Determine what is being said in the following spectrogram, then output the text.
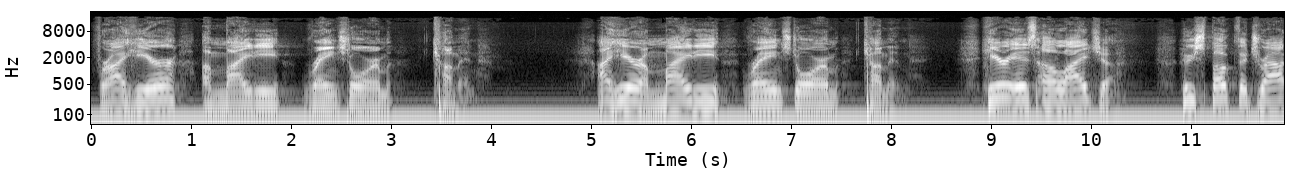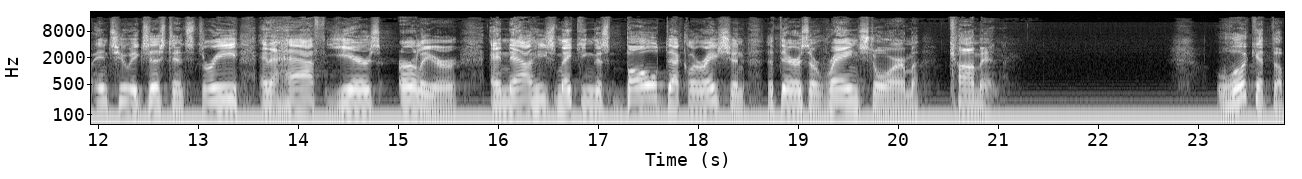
For I hear a mighty rainstorm coming. I hear a mighty rainstorm coming. Here is Elijah, who spoke the drought into existence three and a half years earlier, and now he's making this bold declaration that there is a rainstorm coming. Look at the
